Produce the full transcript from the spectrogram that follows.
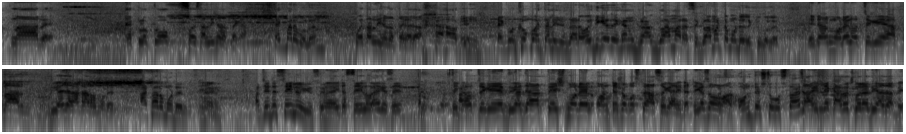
আপনার এক লক্ষ ছয়চল্লিশ হাজার টাকা। একবারে বলেন পঁয়তাল্লিশ হাজার টাকা দাম। ওকে এক লক্ষ পঁয়তাল্লিশ হাজার। ওইদিকে দেখেন গ্লামার আছে। গ্লামারটা মডেল একটু বলেন। এটার মডেল হচ্ছে গিয়ে আপনার দুই হাজার আঠারো মডেল আঠারো মডেল হ্যাঁ। আচ্ছা এটা সেল হয়ে গেছে? হ্যাঁ, এটা সেল হয়ে গেছে। এটা হচ্ছে গিয়ে দুই হাজার তেইশ মডেল অনটেস অবস্থায় আছে গাড়িটা। ঠিক আছে মামা? অন অবস্থায়? চাইলে কাগজ করে দেওয়া যাবে।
